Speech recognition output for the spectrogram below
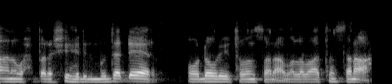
aanan waxbarasho helin muddo dheer oo dhowr iyo toban sano ama labaatan sano ah.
